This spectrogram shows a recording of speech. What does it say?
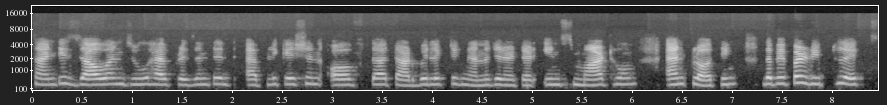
scientists Zhao and Zhu have presented application of the triboelectric nanogenerator in smart home and clothing. The paper reflects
